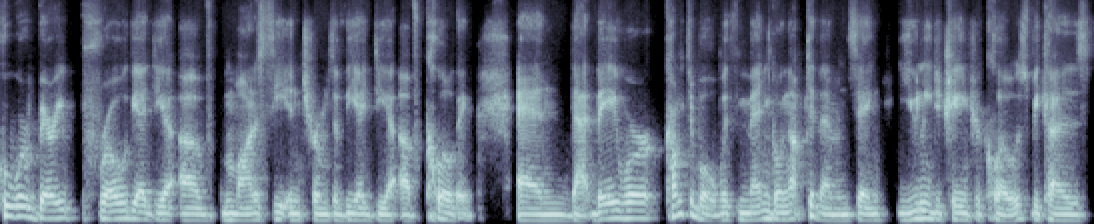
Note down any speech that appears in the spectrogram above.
who were very pro the idea of modesty in terms of the idea of clothing and that they were comfortable with men going up to them and saying, You need to change your clothes because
